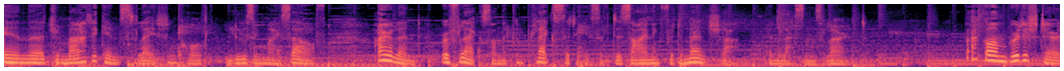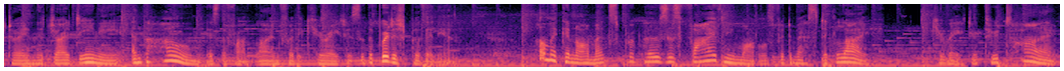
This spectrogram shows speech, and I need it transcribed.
in the dramatic installation called Losing Myself, Ireland reflects on the complexities of designing for dementia and lessons learned. Back on British territory in the Giardini, and the home is the front line for the curators of the British Pavilion. Home Economics proposes five new models for domestic life, curated through time,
